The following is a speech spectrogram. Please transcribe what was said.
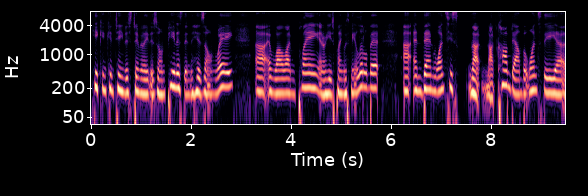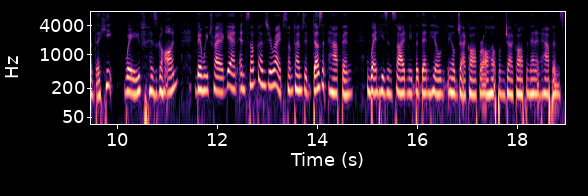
He can continue to stimulate his own penis in his own way, uh, and while I'm playing, and or he's playing with me a little bit, uh, and then once he's not not calmed down, but once the uh, the heat wave has gone, then we try again. And sometimes you're right. Sometimes it doesn't happen when he's inside me, but then he'll he'll jack off or I'll help him jack off and then it happens.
